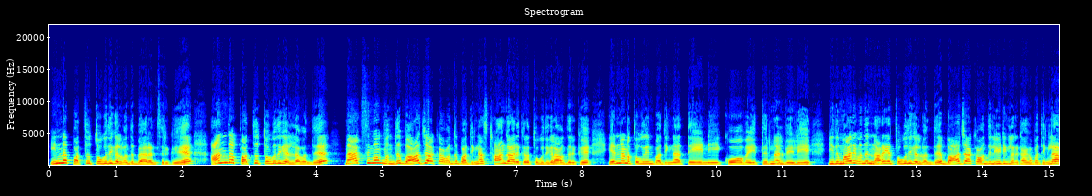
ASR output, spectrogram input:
இன்னும் பத்து தொகுதிகள் வந்து பேலன்ஸ் இருக்கு. அந்த பத்து தொகுதிகள்ல வந்து மேக்சிமம் வந்து பாஜக வந்து பாத்தீங்கன்னா ஸ்ட்ராங்கா இருக்கிற தொகுதிகளா வந்திருக்கு. என்னென்ன தொகுதின்னு பாத்தீங்கன்னா தேனி கோவை திருநெல்வேலி இது மாதிரி வந்து நிறைய தொகுதிகள் வந்து பாஜக வந்து லீடிங்ல இருக்காங்க பாத்தீங்களா?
